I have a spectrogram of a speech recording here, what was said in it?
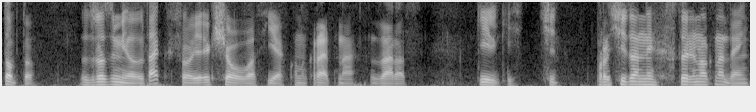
Тобто, зрозуміло, так? Що якщо у вас є конкретна зараз кількість чи- прочитаних сторінок на день,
